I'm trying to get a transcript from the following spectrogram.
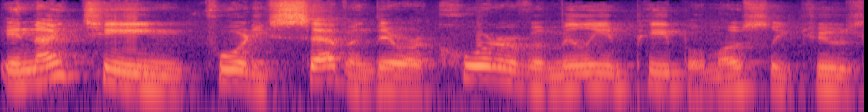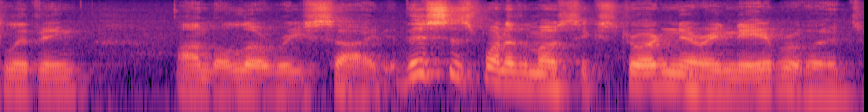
In 1947, there were a quarter of a million people, mostly Jews, living on the Lower East Side. This is one of the most extraordinary neighborhoods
